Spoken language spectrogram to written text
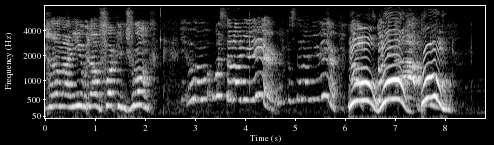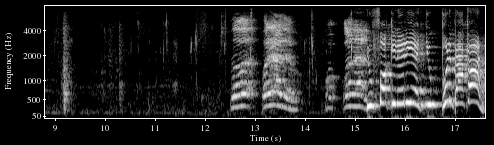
Don't know about you, but I'm fucking drunk. Ew, What's that on your ear? What's that on your ear? No, no, no. What, what did I do? What, what did I do? You fucking idiot! You put it back on.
